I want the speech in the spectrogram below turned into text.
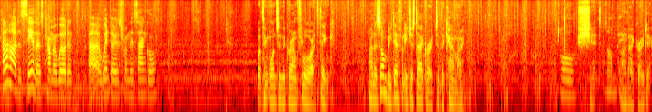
Kind of hard to see in those camo wielding, uh, windows from this angle. I think one's in the ground floor. I think, and a zombie definitely just aggroed to the camo. Oh, Shit, zombie. I've aggroed it.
